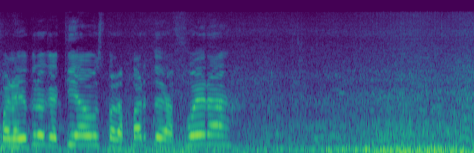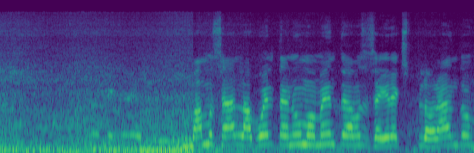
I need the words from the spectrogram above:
Bueno, yo creo que aquí vamos para la parte de afuera. Vamos a dar la vuelta en un momento, vamos a seguir explorando.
